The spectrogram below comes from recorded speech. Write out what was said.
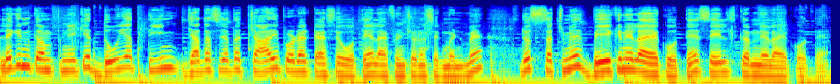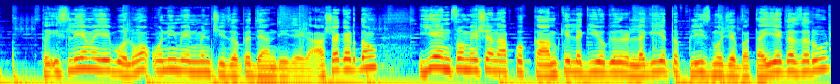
लेकिन कंपनी के दो या तीन, ज़्यादा से ज़्यादा चार ही प्रोडक्ट ऐसे होते हैं लाइफ इंश्योरेंस सेगमेंट में, जो सच में बेचने लायक होते हैं सेल्स करने लायक होते हैं। तो इसलिए मैं यही बोलूँगा, उन्हीं मेन मेन चीज़ों पर ध्यान दीजिएगा। आशा करता हूँ, ये इन्फॉर्मेशन आपको काम की लगी होगी, अगर लगी है तो प्लीज़ मुझे बताइएगा ज़रूर।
